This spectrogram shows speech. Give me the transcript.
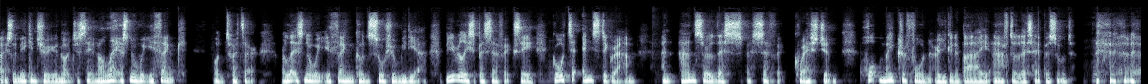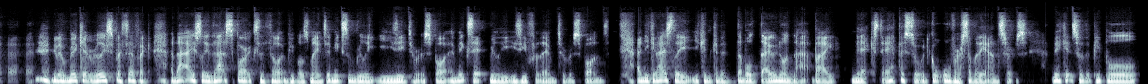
Actually making sure you're not just saying, oh, let us know what you think on Twitter or let us know what you think on social media. Be really specific. Say, mm-hmm. go to Instagram and answer this specific question. What microphone are you going to buy after this episode? you know, make it really specific. And that actually, that sparks the thought in people's minds. It makes them really easy to respond. It makes it really easy for them to respond. And you can actually, you can kind of double down on that by next episode, go over some of the answers make it so that people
